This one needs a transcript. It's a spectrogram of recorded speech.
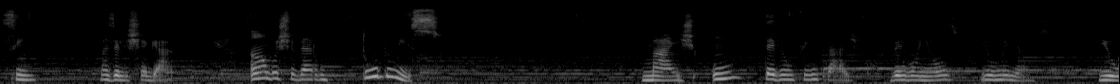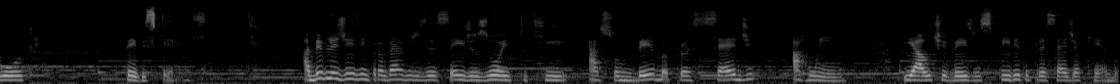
Sim, mas eles chegaram. Ambos tiveram tudo isso. Mas um teve um fim trágico, vergonhoso e humilhante, e o outro teve esperança. A Bíblia diz em Provérbios 16, 18 que a soberba procede a ruína, e a altivez do espírito precede a queda.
